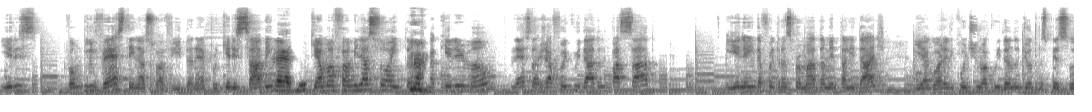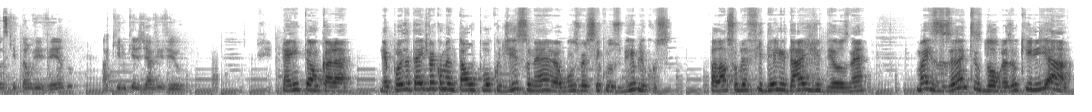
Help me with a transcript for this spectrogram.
e eles vão investem na sua vida, né? Porque eles sabem é. que é uma família só. Então, aquele irmão, né, já foi cuidado no passado e ele ainda foi transformado na mentalidade e agora ele continua cuidando de outras pessoas que estão vivendo aquilo que ele já viveu. É, então, cara, depois até a gente vai comentar um pouco disso, né? Alguns versículos bíblicos, falar sobre a fidelidade de Deus, né? Mas antes, Douglas, eu queria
